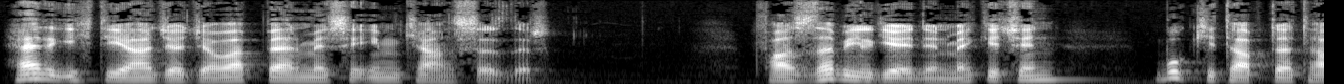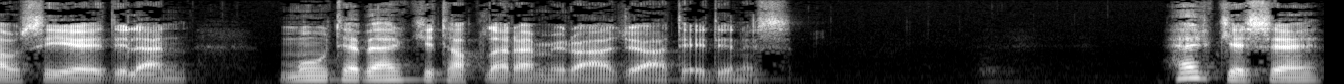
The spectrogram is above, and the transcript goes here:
her ihtiyaca cevap vermesi imkansızdır. Fazla bilgi edinmek için bu kitapta tavsiye edilen muteber kitaplara müracaat ediniz. Herkese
